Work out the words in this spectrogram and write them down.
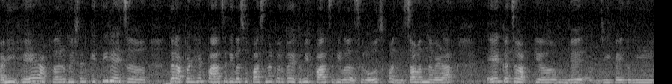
आणि हे अफर्मेशन किती लिहायचं? तर आपण हे पाच दिवस उपासना करतो आहे तुम्ही पाच दिवस रोज पंचावन्न वेळा एकच वाक्य म्हणजे जी काही तुम्ही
